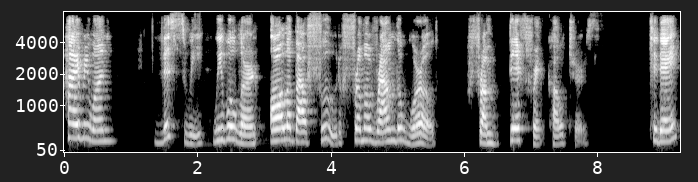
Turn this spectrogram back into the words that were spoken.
Hi, everyone. This week, we will learn all about food from around the world, from different cultures. Today,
